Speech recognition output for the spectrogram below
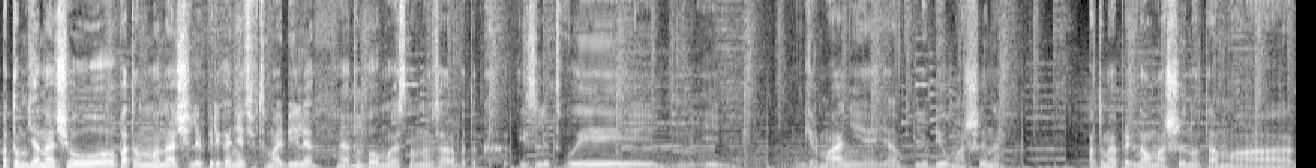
Потом я начал, потом мы начали перегонять автомобили. Mm-hmm. Это был мой основной заработок из Литвы и, и Германии. Я любил машины. Потом я пригнал машину там а,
